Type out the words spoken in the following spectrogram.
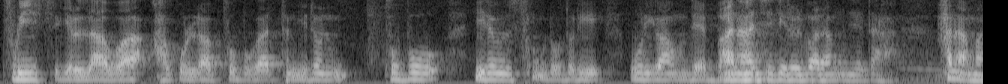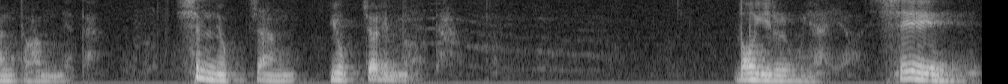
브리스겔라와 아골라 부부 같은 이런 부부, 이런 성도들이 우리 가운데 많아지기를 바랍니다. 하나만 더 합니다. 16장 6절입니다. 너희를 위하여 시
